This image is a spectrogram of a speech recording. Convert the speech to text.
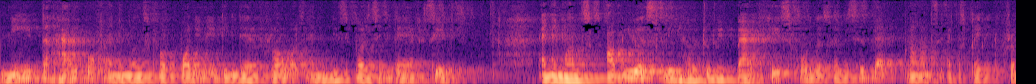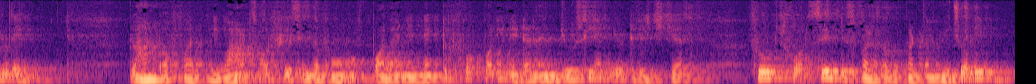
need the help of animals for pollinating their flowers and dispersing their seeds. Animals obviously have to be paid fees for the services that plants expect from them. Plant offer rewards or fees in the form of pollen and nectar for pollinators and juicy and nutritious fruits for seed dispersal, but the mutually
